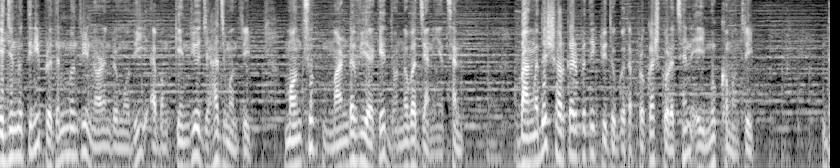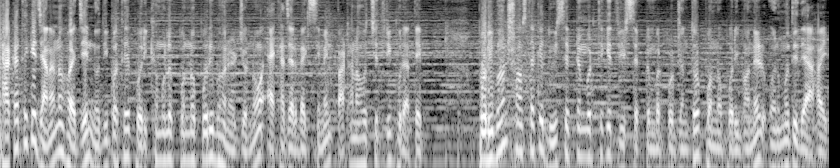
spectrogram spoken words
এজন্য তিনি প্রধানমন্ত্রী নরেন্দ্র মোদী এবং কেন্দ্রীয় জাহাজমন্ত্রী মনসুখ মান্ডাভিয়াকে ধন্যবাদ জানিয়েছেন। বাংলাদেশ সরকারের প্রতি কৃতজ্ঞতা প্রকাশ করেছেন এই মুখ্যমন্ত্রী। ঢাকা থেকে জানানো হয় যে নদীপথে পরীক্ষামূলক পণ্য পরিবহনের জন্য এক হাজার ব্যাগ সিমেন্ট পাঠানো হচ্ছে ত্রিপুরাতে। পরিবহন সংস্থাকে দুই সেপ্টেম্বর থেকে ত্রিশ সেপ্টেম্বর পর্যন্ত পণ্য পরিবহনের অনুমতি দেওয়া হয়।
